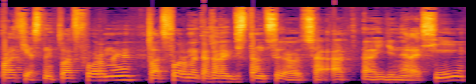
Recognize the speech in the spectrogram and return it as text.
протестной платформы, платформы, которая дистанцируется от э, «Единой России»,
